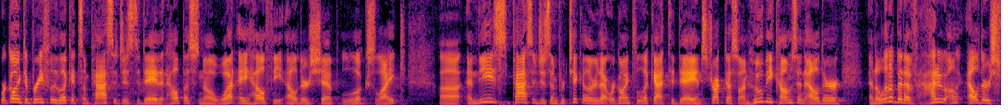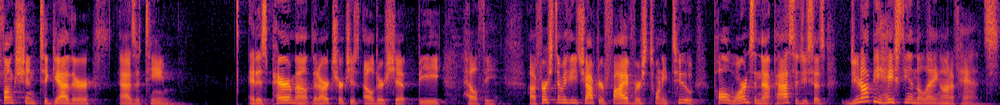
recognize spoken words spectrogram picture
We're going to briefly look at some passages today that help us know what a healthy eldership looks like. Uh, and these passages in particular that we're going to look at today instruct us on who becomes an elder and a little bit of how do elders function together as a team. It is paramount that our church's eldership be healthy. Uh, 1 Timothy chapter 5, verse 22, Paul warns in that passage, he says, Do not be hasty in the laying on of hands.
